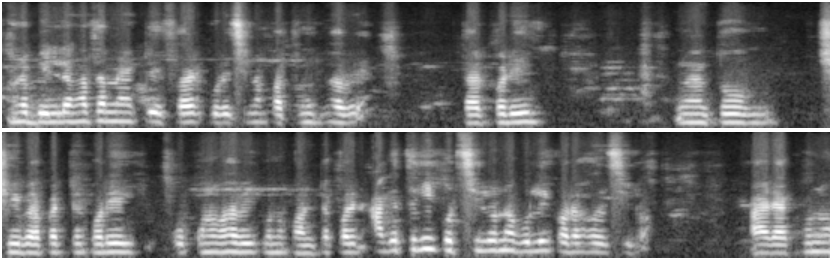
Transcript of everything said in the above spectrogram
আমরা বেলডাঙ্গা থানায় একটা এফআইআর করেছিলাম প্রাথমিকভাবে তারপরে তো সেই ব্যাপারটার পরে ও কোনোভাবেই কোনো কন্ট্যাক্ট করেন। আগে থেকেই করছিল না বলেই করা হয়েছিল। আর এখনও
